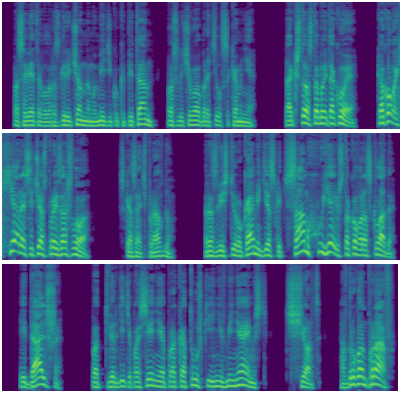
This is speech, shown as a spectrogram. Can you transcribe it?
— посоветовал разгоряченному медику капитан, после чего обратился ко мне. «Так что с тобой такое? Какого хера сейчас произошло?» «Сказать правду? Развести руками, дескать, сам хуею с такого расклада? И дальше? Подтвердить опасения про катушки и невменяемость? Черт! А вдруг он прав?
